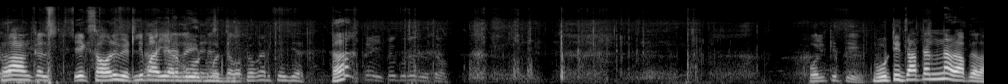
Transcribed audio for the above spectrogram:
हो हा अंकल एक सवारी भेटली पाहिजे यार बोट मध्ये हा? खोल किती? बोटीत जाताना ना आपल्याला.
